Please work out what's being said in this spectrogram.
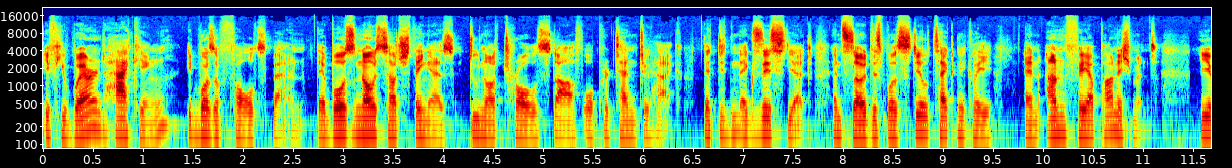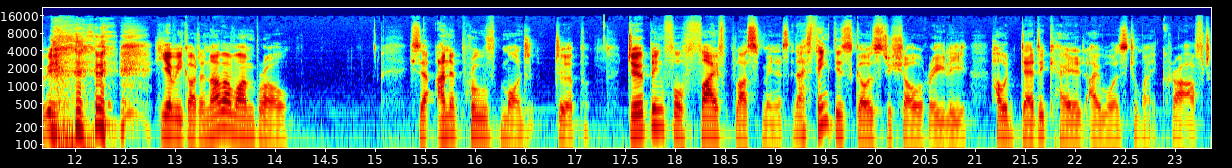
if you weren't hacking, it was a false ban. There was no such thing as do not troll staff or pretend to hack. That didn't exist yet. And so this was still technically an unfair punishment. Here we, here we got another one, bro. He's an unapproved mod, derp. Derping for 5 plus minutes. And I think this goes to show really how dedicated I was to my craft.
